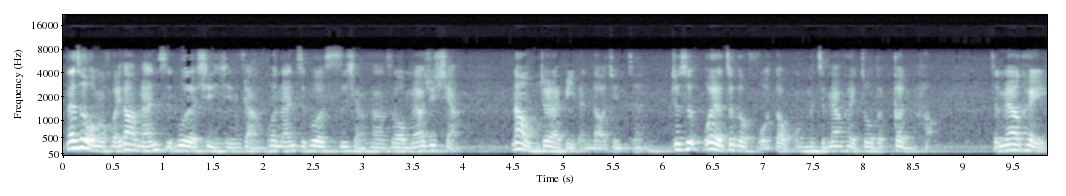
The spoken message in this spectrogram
但是我们回到男子部的信心上，或男子部的思想上的时候，我们要去想，那我们就来比人道竞争，就是为了这个活动，我们怎么样可以做得更好？怎么样可以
